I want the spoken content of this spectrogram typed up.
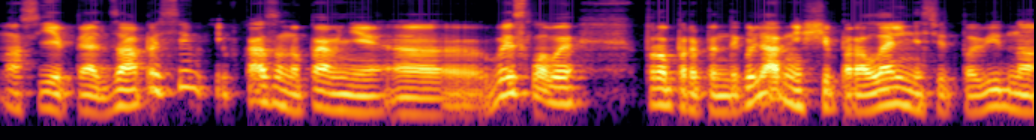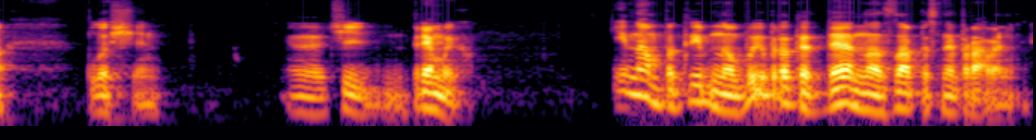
У нас є 5 записів і вказано певні е, вислови про перпендикулярність чи паралельність відповідно площин е, чи прямих. І нам потрібно вибрати, де у нас запис неправильний.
